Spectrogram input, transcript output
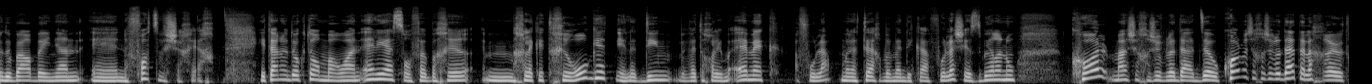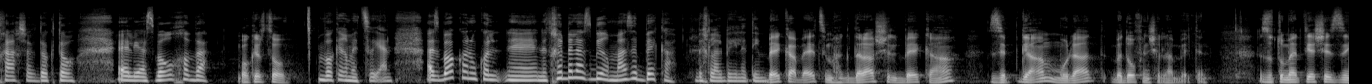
מדובר בעניין אה, נפוץ ושכיח. איתנו דוקטור מרואן אליאס, רופא בכיר, מחלקת כירורגיית ילדים בבית החולים העמק, עפולה, מנתח במדיקה עפולה, שיסביר לנו כל מה שחשוב לדעת. זהו, כל מה שחשוב לדעת על אחריותך עכשיו, דוקטור אליאס. ברוך הבא. בוקר טוב. בוקר מצוין. אז בואו קודם כל אה, נתחיל בלהסביר מה זה בקע בכלל בילדים. בקע בעצם, הגדרה של בקע זה פגם מולד בדופן של הבטן. זאת אומרת, יש איזה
